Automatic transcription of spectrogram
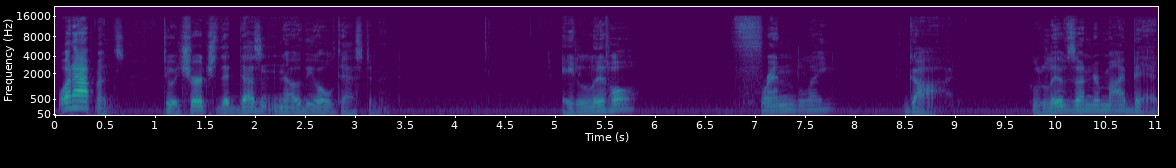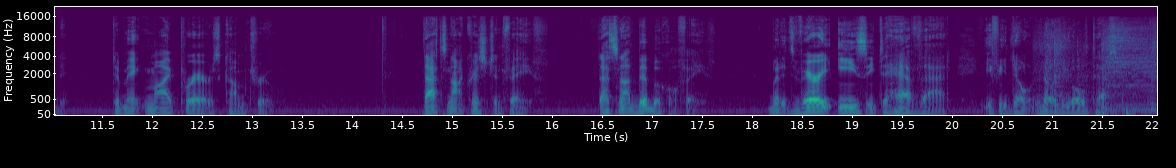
What happens to a church that doesn't know the Old Testament? A little, friendly God who lives under my bed to make my prayers come true. That's not Christian faith. That's not biblical faith. But it's very easy to have that if you don't know the Old Testament.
